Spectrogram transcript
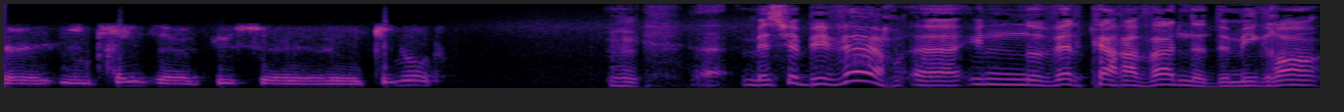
euh, une crise plus euh, qu'une autre. Euh, Monsieur Beaver, euh, une nouvelle caravane de migrants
